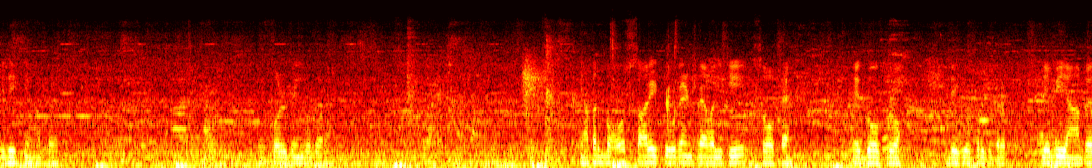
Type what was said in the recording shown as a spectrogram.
ये देखिए, यहाँ पर कोल्ड ड्रिंक वगैरह। यहाँ पर बहुत सारी टूर एंड ट्रैवल की शॉप है। एक गोप्रो देखिए ऊपर की तरफ़। ये भी यहाँ पर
